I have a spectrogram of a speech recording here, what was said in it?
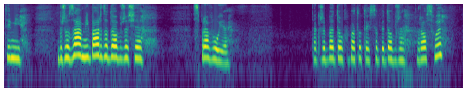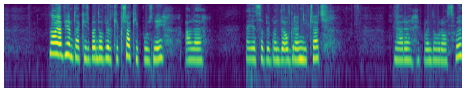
tymi brzozami bardzo dobrze się sprawuje. Także będą chyba tutaj sobie dobrze rosły. No ja wiem, to jakieś będą wielkie krzaki później, ale ja je sobie będę ograniczać w miarę jak będą rosły.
